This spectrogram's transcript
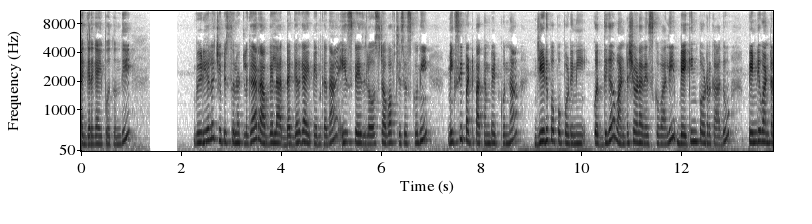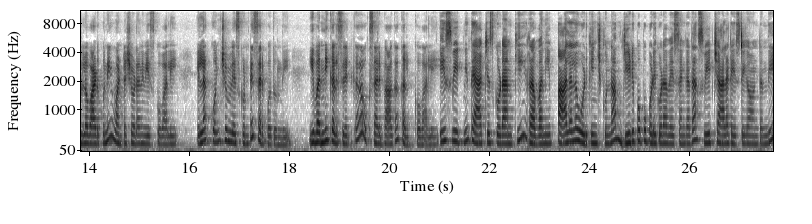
దగ్గరగా అయిపోతుంది. వీడియోలో చూపిస్తున్నట్లుగా రవ్వ ఇలా దగ్గరగా అయిపోయింది కదా ఈ స్టేజ్లో స్టవ్ ఆఫ్ చేసేసుకుని మిక్సీ పట్టి పక్కన పెట్టుకున్న జీడిపప్పు పొడిని కొద్దిగా వంట సోడా వేసుకోవాలి. బేకింగ్ పౌడర్ కాదు పిండి వంటల్లో వాడుకుని వంట సోడాని వేసుకోవాలి. ఇలా కొంచెం వేసుకుంటే సరిపోతుంది. ఇవన్నీ కలిసినట్టుగా ఒకసారి బాగా కలుపుకోవాలి. ఈ స్వీట్ని తయారు చేసుకోవడానికి రవ్వని పాలలో ఉడికించుకున్నాం జీడిపప్పు పొడి కూడా వేసాం కదా స్వీట్ చాలా టేస్టీగా ఉంటుంది.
